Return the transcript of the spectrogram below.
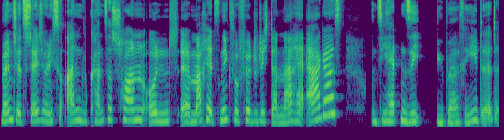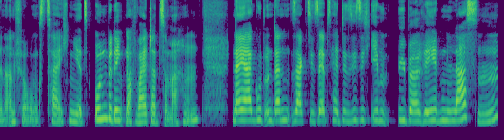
Mensch, jetzt stell dich doch nicht so an, du kannst es schon. Und äh, mach jetzt nichts, wofür du dich dann nachher ärgerst. Und sie hätten sie überredet, in Anführungszeichen, jetzt unbedingt noch weiterzumachen. Naja, gut, und dann sagt sie selbst, hätte sie sich eben überreden lassen,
